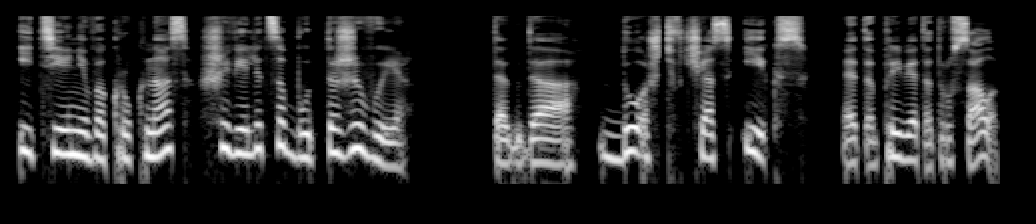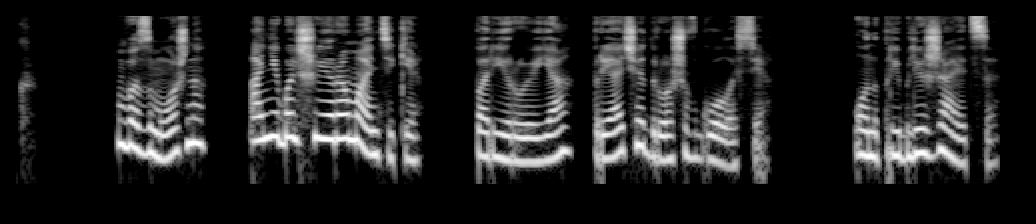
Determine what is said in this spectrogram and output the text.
и тени вокруг нас шевелятся будто живые. «Тогда дождь в час икс — это привет от русалок?» «Возможно. Они большие романтики», — парирую я, пряча дрожь в голосе. Он приближается,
